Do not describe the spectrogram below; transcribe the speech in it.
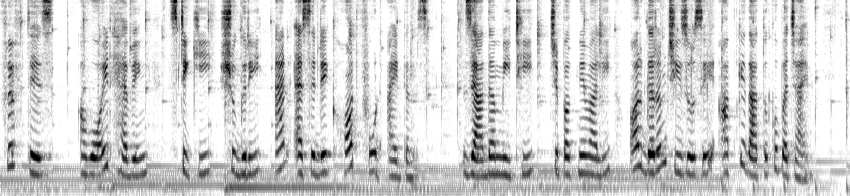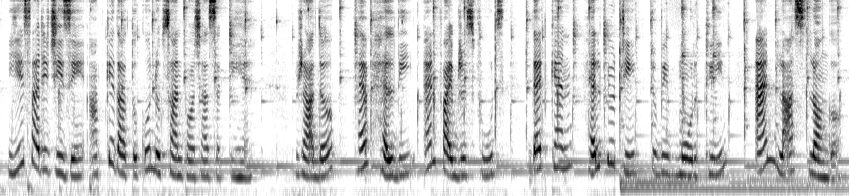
Fifth is avoid having sticky sugary and acidic hot food items ज़्यादा मीठी, चिपकने वाली और गर्म चीज़ों से आपके दांतों को बचाएँ। ये सारी चीज़ें आपके दांतों को नुकसान पहुँचा सकती हैं। Rather have healthy and fibrous foods that can help your teeth to be more clean and last longer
